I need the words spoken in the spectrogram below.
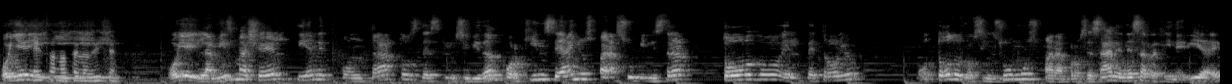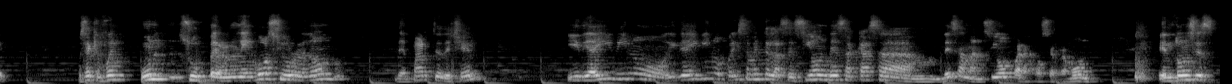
Oye, eso no te lo dicen. Oye, y la misma Shell tiene contratos de exclusividad por 15 años para suministrar todo el petróleo o todos los insumos para procesar en esa refinería, ¿eh? O sea que fue un super negocio redondo de parte de Shell. Y de ahí vino, y de ahí vino precisamente la sesión de esa casa, de esa mansión para José Ramón. Entonces,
